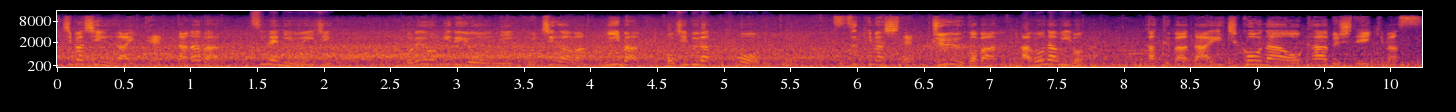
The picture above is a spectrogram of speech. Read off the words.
1馬身空いて7番常にウイジこれを見るように内側2番コジブラックホール。続きまして15番アゴナミロナ各馬第1コーナーをカーブしていきます。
